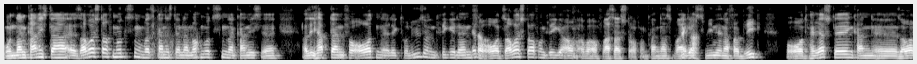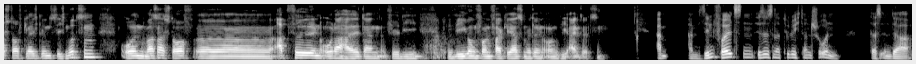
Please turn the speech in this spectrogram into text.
Und dann kann ich da äh, Sauerstoff nutzen. Was kann ich denn dann noch nutzen? Dann kann ich, äh, also ich habe dann vor Ort eine Elektrolyse und kriege dann genau. vor Ort Sauerstoff und kriege auch aber auch Wasserstoff und kann das beides wie in einer Fabrik vor Ort herstellen, kann äh, Sauerstoff gleich günstig nutzen und Wasserstoff äh, abfüllen oder halt dann für die Bewegung von Verkehrsmitteln irgendwie einsetzen. Am, am sinnvollsten ist es natürlich dann schon, das in der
